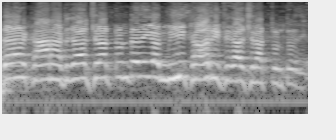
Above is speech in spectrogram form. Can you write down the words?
దాని కారు అటు కాల్చినట్టుంటది ఇక మీ కారు ఇటు కాల్చినట్టుంటది.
